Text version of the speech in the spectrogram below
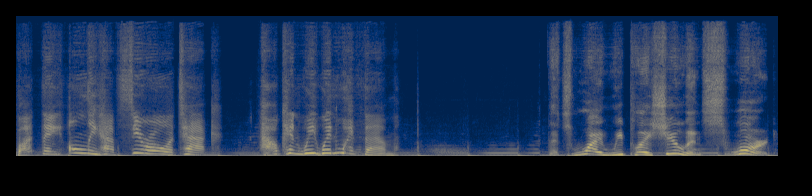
But they only have zero attack. How can we win with them? That's why we play Shield and Sword.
